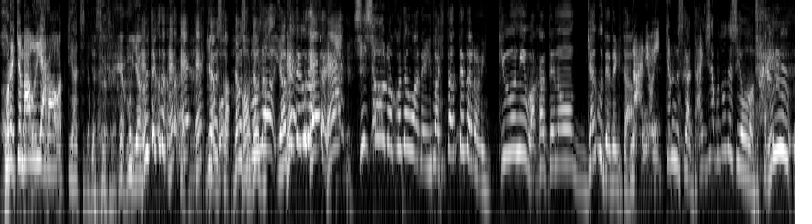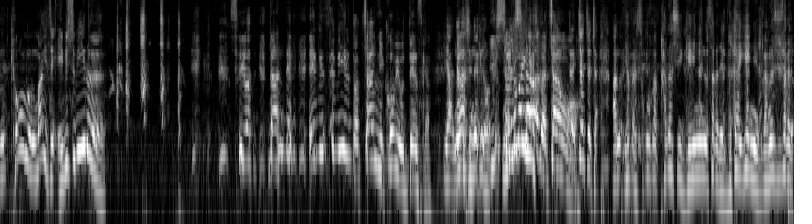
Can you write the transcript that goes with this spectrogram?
惚れてまうやろってやつでございます。いやもうやめてください。ええやダメですか？もうダメですか？危なダメですかやめてください。え師匠の言葉で今浸ってたのに急に若手のギャグ出てきた。何を言ってるんですか？大事なことですよ。うん、うん今日もうまいぜエビスビール。すいません。なんでエビスビールとちゃんに媚び売ってんすか？いやなんか知んないけど一緒にしながらちゃんを。ちゃちゃちゃあのやっぱりそこが悲しい芸人の性で舞台芸人の悲しい性で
